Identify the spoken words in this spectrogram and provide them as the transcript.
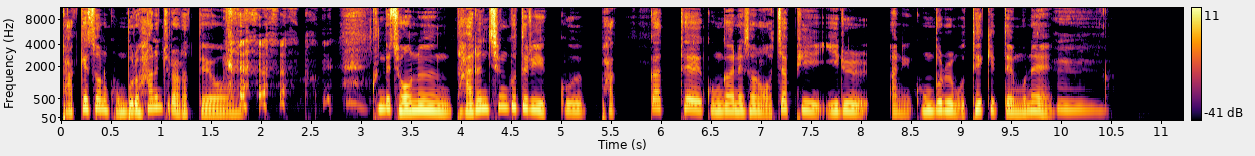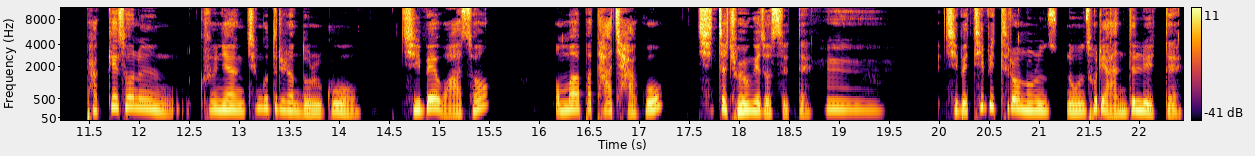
밖에서는 공부를 하는 줄 알았대요. 근데 저는 다른 친구들이 있고 바깥의 공간에서는 어차피 일을 아니 공부를 못 했기 때문에 음, 밖에서는 그냥 친구들이랑 놀고 집에 와서 엄마 아빠 다 자고 진짜 조용해졌을 때 음, 집에 TV 틀어놓은 놓은 소리 안 들릴 때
